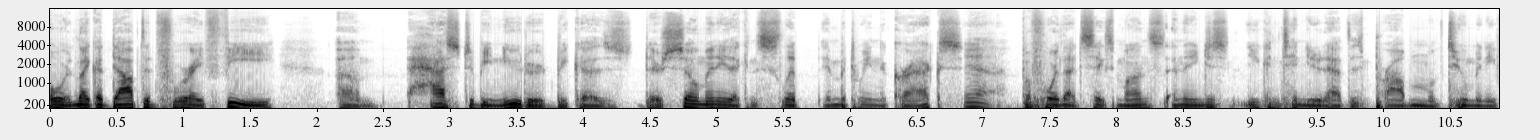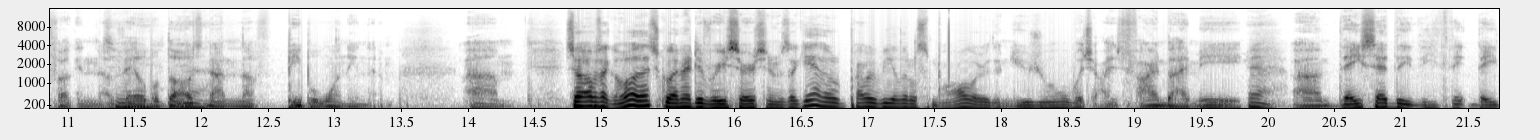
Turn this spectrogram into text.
or like adopted for a fee um, has to be neutered because there's so many that can slip in between the cracks Yeah. before that six months, and then you just you continue to have this problem of too many fucking Too available many, dogs, yeah. not enough people wanting them. Um, so I was like, oh, that's good. And I did research, and it was like, yeah, it'll probably be a little smaller than usual, which is fine by me. Yeah. Um, they said they they, th- they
